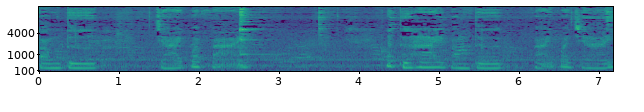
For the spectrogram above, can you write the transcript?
Vòng từ trái qua phải. Nét thứ hai vòng từ phải qua trái.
